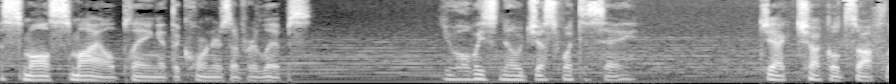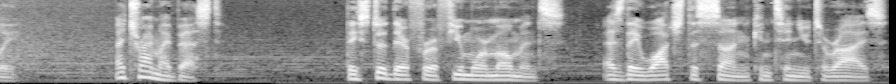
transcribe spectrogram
a small smile playing at the corners of her lips. You always know just what to say? Jack chuckled softly. I try my best. They stood there for a few more moments as they watched the sun continue to rise.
